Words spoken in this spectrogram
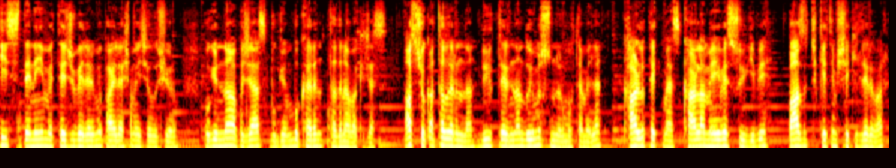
His, deneyim ve tecrübelerimi paylaşmaya çalışıyorum. Bugün ne yapacağız? Bugün bu karın tadına bakacağız. Az çok atalarından, büyüklerinden duymuşsundur muhtemelen. Karlı pekmez, karla meyve suyu gibi bazı tüketim şekilleri var.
